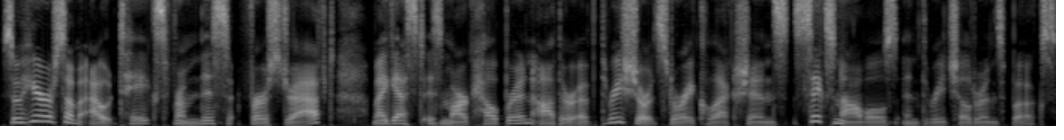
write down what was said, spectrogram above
So here are some outtakes from this first draft. My guest is Mark Helprin, author of three short story collections, six novels, and three children's books.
